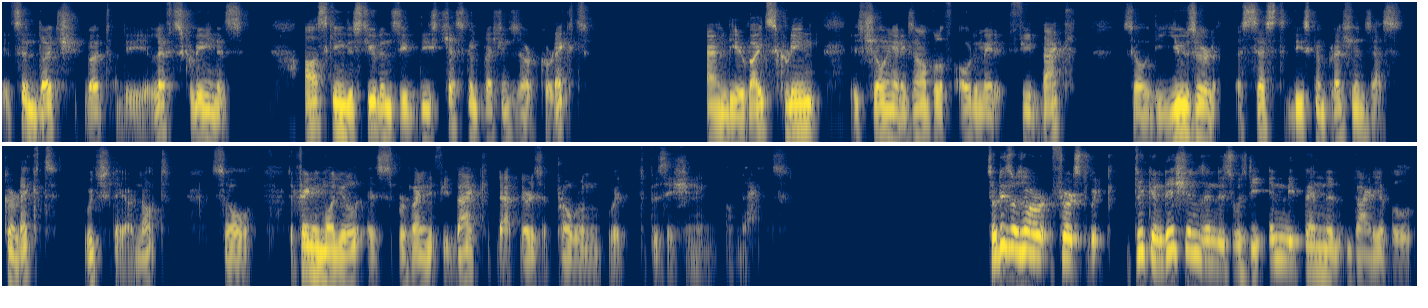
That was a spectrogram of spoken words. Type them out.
it's in Dutch, but the left screen is asking the students if these chest compressions are correct. And the right screen is showing an example of automated feedback so the user assessed these compressions as correct, which they are not. So the training module is providing the feedback that there is a problem with the positioning of the hands. So this was our first week, two conditions, and this was the independent variable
